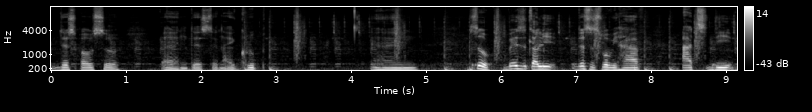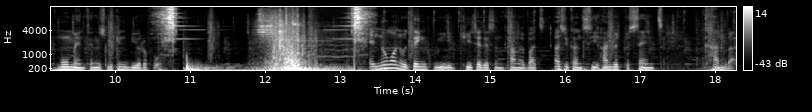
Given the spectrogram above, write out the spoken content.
this also and this and I group. And so basically this is what we have at the moment and it's looking beautiful. And no one would think we created this in Canva but as you can see 100% Canva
